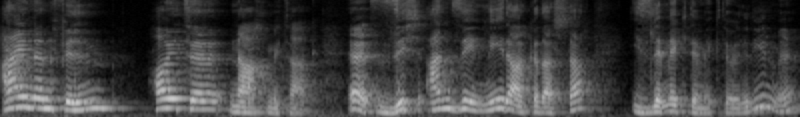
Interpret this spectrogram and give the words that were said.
einen Film heute Nachmittag. Evet, sich ansehen neydi arkadaşlar? İzlemek demekti öyle değil mi?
